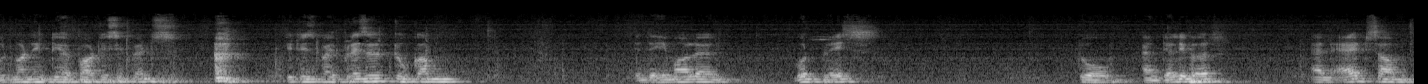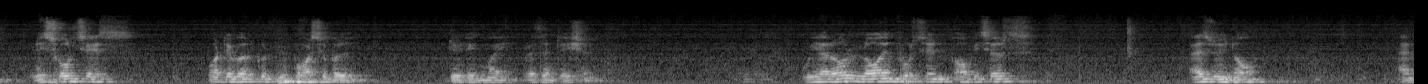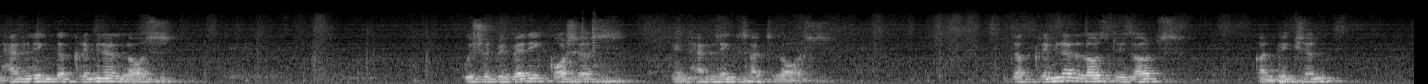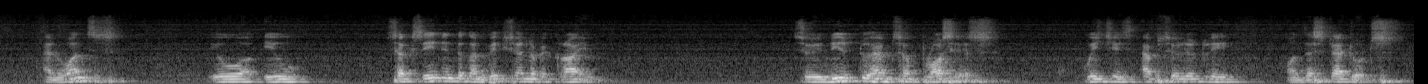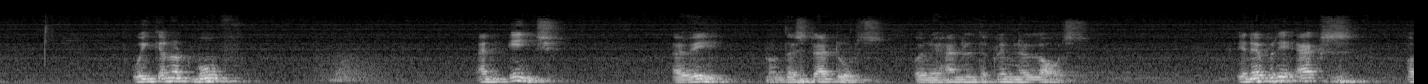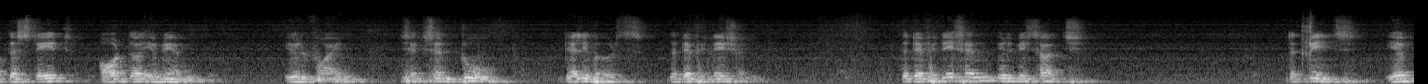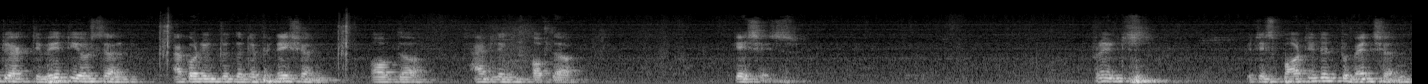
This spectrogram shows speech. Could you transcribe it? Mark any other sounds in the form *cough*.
Good morning, dear participants. *clears throat* it is my pleasure to come in the Himalayan good place to and deliver and add some resources, whatever could be possible during my presentation. We are all law enforcement officers, as we know, and handling the criminal laws, we should be very cautious in handling such laws. The criminal laws deserves conviction and once you, you succeed in the conviction of a crime, so you need to have some process which is absolutely on the statutes. We cannot move an inch away from the statutes when we handle the criminal laws. In every act of the state or the union, you will find section 2 delivers the definition. The definition will be such. That means you have to activate yourself according to the definition of the handling of the cases. Friends, it is pertinent to mention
